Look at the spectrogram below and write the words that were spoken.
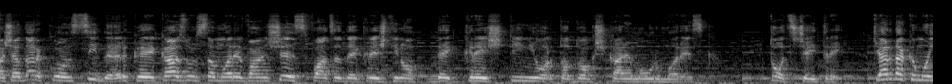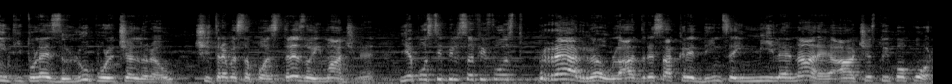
Așadar, consider că e cazul să mă revanșez față de, creștino, de creștinii ortodoxi care mă urmăresc. Toți cei trei. Chiar dacă mă intitulez Lupul cel rău și trebuie să păstrez o imagine, e posibil să fi fost prea rău la adresa credinței milenare a acestui popor.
